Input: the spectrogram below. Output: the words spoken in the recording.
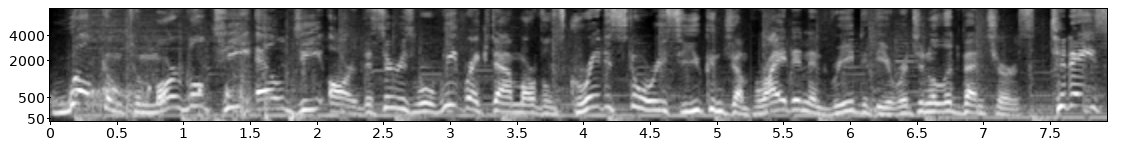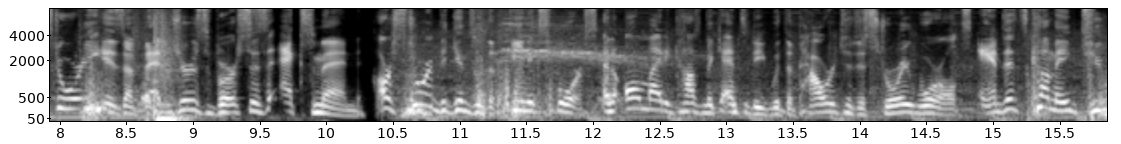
Welcome to Marvel TLDR, the series where we break down Marvel's greatest stories so you can jump right in and read the original adventures. Today's story is Avengers vs. X-Men. Our story begins with the Phoenix Force, an almighty cosmic entity with the power to destroy worlds, and it's coming to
